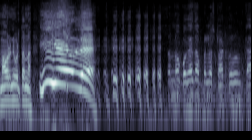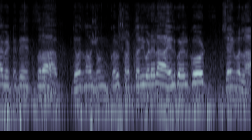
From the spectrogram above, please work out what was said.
मावरा निवडताना. बघायचं आपल्याला स्टार्ट करून काय भेटतं ते चला देवाचं नाव घेऊन करू स्टार्ट झाली वडायला हेलकोट हेलकोट जय मला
